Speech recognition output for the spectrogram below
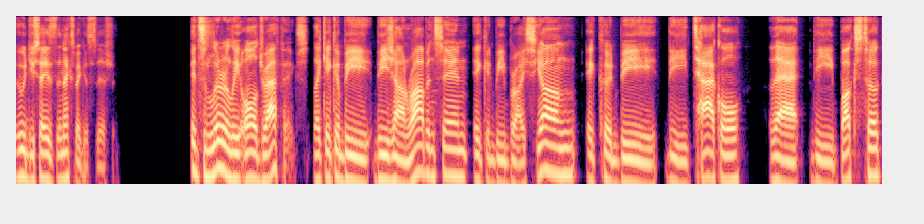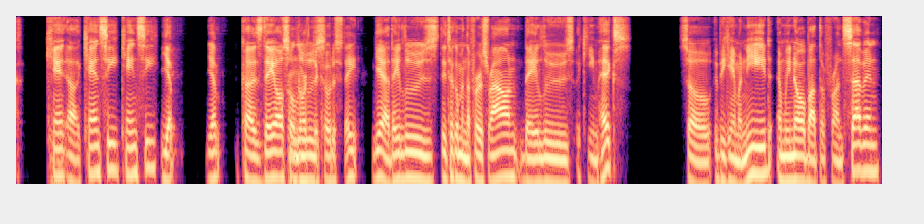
Who would you say is the next biggest addition? It's literally all draft picks. Like it could be Bijan Robinson, it could be Bryce Young, it could be the tackle that the Bucks took, Can uh Kancey, Kancey, Yep, yep. because they also From lose. North Dakota State. Yeah, they lose. They took him in the first round. They lose Akiem Hicks, so it became a need, and we know about the front seven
